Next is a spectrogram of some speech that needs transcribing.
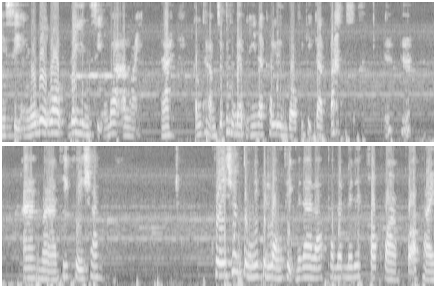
ล์เสียงแล้วเลือกว่าได้ยินเสียงว่าอะไรนะคำถามจะเป็นแบบนี้นะคะลืมบอกวิธีการตั้งอะมาที่ question question ตรงนี้เป็น long text ไม่ได้แล้ว เพราะมันไม่ได้ข้อความขออภัย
